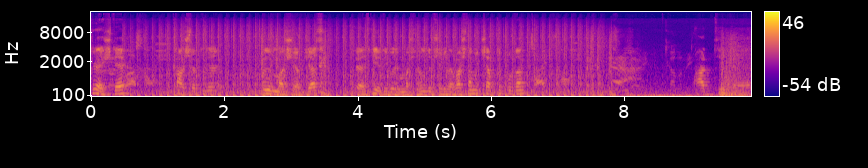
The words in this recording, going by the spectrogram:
Crash'te karşılıklı ölüm maçı yapacağız. Evet girdik ölüm maçına hızlı bir şekilde başlangıç yaptık buradan. Hadi be.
